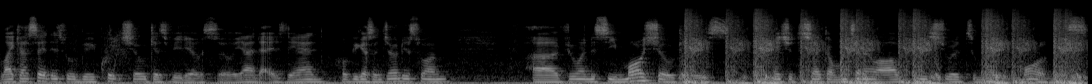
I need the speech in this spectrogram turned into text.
like I said, this will be a quick showcase video. So yeah, that is the end. Hope you guys enjoyed this one. Uh, if you want to see more showcase, make sure to check out my channel. I'll be sure to make more of this.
